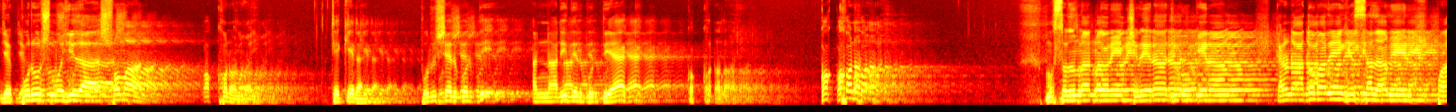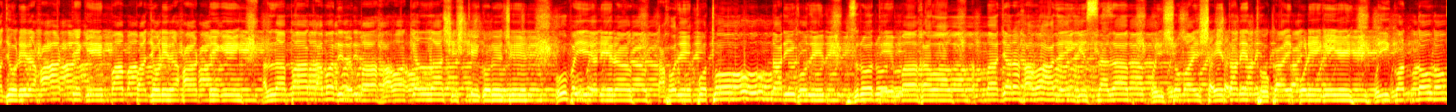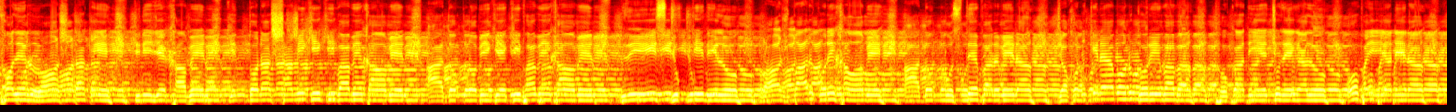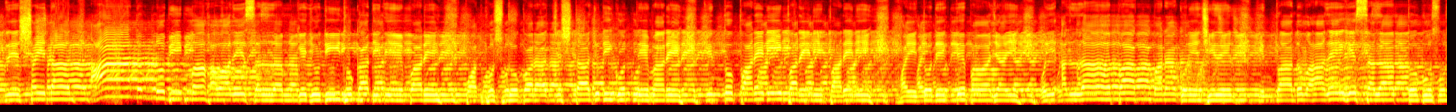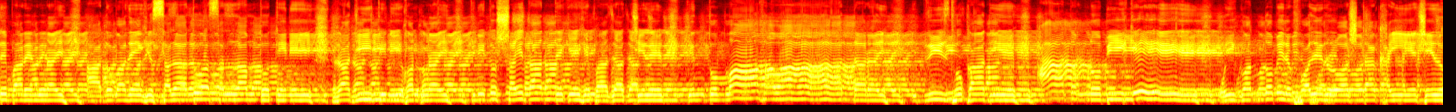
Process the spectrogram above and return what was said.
যে পুরুষ মহিলা সমান কখনো নয়। ঠিক পুরুষের বুদ্ধি আর নারীদের বুদ্ধি এক, কখনো নয়। কখনো নয়। মুসলমান করে ছেলেরা, যুবকেরা, কারণ আদম আলাইহিস সালামের পাঁজরের হাট থেকে, বাম পাঁজরের হাট থেকে আল্লাহ পাক আমাদের মা হাওয়াকে আল্লাহ সৃষ্টি করেছেন। ও ভাইয়ানেরা, তাহলে প্রথম নারী হলেন হযরতে মা হাওয়া। আম্মা জান হাওয়া আলাইহিস সালাম ওই সময় শয়তানের ধোকায় পড়ে গিয়ে ওই গন্ধম ফলের রসটাকে তিনি যে খাবেন, কিন্তু না স্বামীকে কীভাবে খাওয়াবেন আদম নবীকে কীভাবে খাওয়াবেন? ব্রিজ যুক্তি দিল, রস বার করে খাওয়াবে। আদম বুঝতে পারবে না। যখন কিনা এমন করে বাবা, ধোকা দিয়ে চলে গেল। ও ভাইয়ানেরা যে শয়তান আদম নবী মা হাওয়ারে সাল্লামকে যদি ধোকা দিতে পারে, পথভ্রষ্ট করার চেষ্টা যদি করতে পারে, কিন্তু পারেনি পারেনি পারেনি। হয়তো দেখতে পাওয়া যায়, ওই আল্লাহ পাক মানা করেছিলেন। কিন্তু আদম সালাম তো বুঝতে পারেন নাই। আদম সালাম তো তিনি রাজি তিনি হন নাই। তিনি তো শয়তান থেকে হেফাজত ছিলেন। কিন্তু মা হাওয়ার দ্বারাই ইবলিস ধোকা দিয়ে আদম নবীকে ওই গন্ধমের ফলের রসটা খাইয়েছিল।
